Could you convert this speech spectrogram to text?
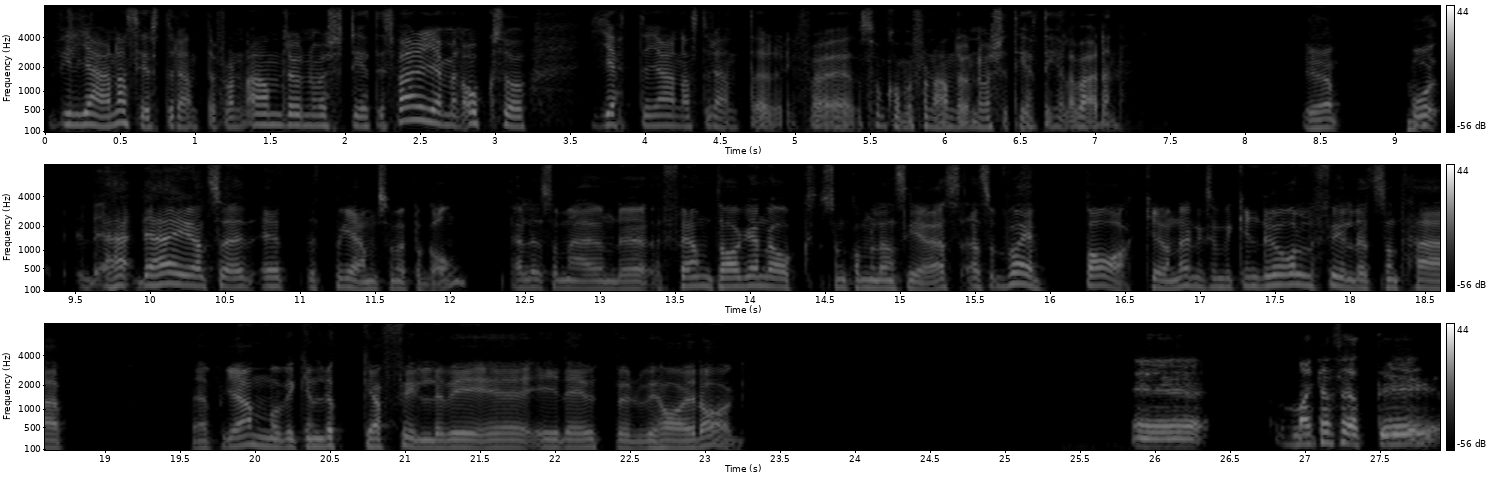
vill gärna se studenter från andra universitet i Sverige men också jättegärna studenter för, som kommer från andra universitet i hela världen. Ja. Och det, här, det här är ju alltså ett, ett, program som är på gång, eller som är under framtagande och som kommer lanseras. Alltså vad är bakgrunden? Liksom, vilken roll fyller ett sånt här eh, program och vilken lucka fyller vi i, i det utbud vi har idag? Eh, man kan säga att det,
